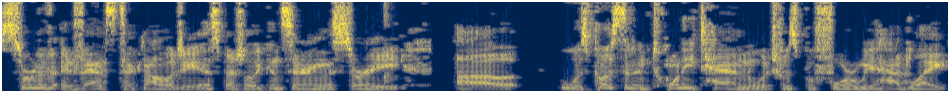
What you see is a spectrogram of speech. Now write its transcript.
sort of advanced technology, especially considering the story uh, was posted in 2010, which was before we had like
